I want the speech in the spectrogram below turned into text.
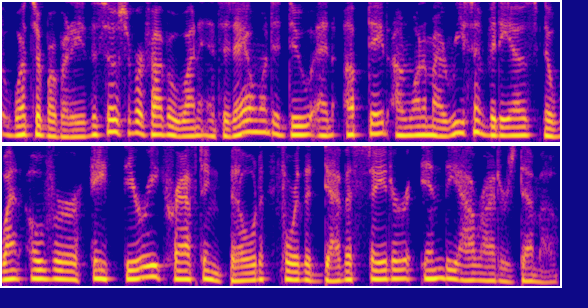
what's up everybody? This is Osterberg501 and today I want to do an update on one of my recent videos that went over a theory crafting build for the Devastator in the Outriders demo.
